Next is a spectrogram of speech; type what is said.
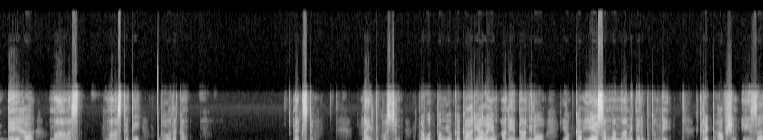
దేహ మానస్ మనస్థితి బోధకం. Next ninth question. ప్రభుత్వం యొక్క కార్యాలయం అనే దానిలో యొక్క ఏ సంబంధాన్ని తెలుపుతుంది? కరెక్ట్ ఆప్షన్ ఈజ్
